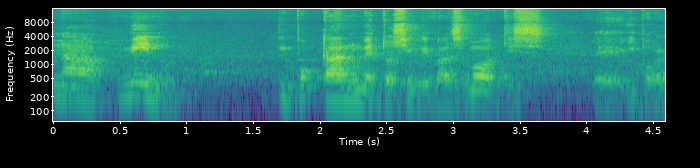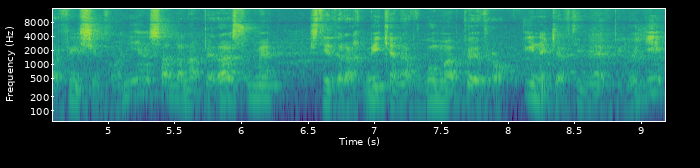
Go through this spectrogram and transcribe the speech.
να μην κάνουμε το συμβιβασμό της ε, υπογραφής συμφωνίας αλλά να περάσουμε στη δραχμή και να βγούμε από το ευρώ. Είναι και αυτή μια επιλογή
